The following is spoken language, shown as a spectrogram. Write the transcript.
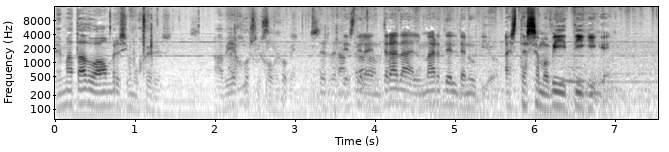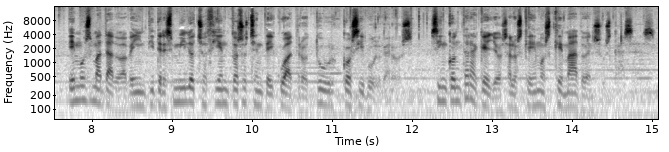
He matado a hombres y mujeres, a viejos y jóvenes, desde la, desde la entrada al mar del Danubio hasta Samoví y Tigigen. Hemos matado a 23.884 turcos y búlgaros, sin contar aquellos a los que hemos quemado en sus casas.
